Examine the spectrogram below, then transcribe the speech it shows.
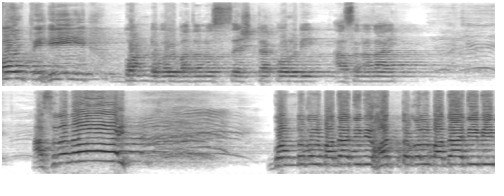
গৌপিহি গন্ডগোল বাঁধানোর চেষ্টা করবি, আছে না নাই? আছে না নাই? গন্ডগোল বাধা দিবি, হট্টগোল বাধা দিবি।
